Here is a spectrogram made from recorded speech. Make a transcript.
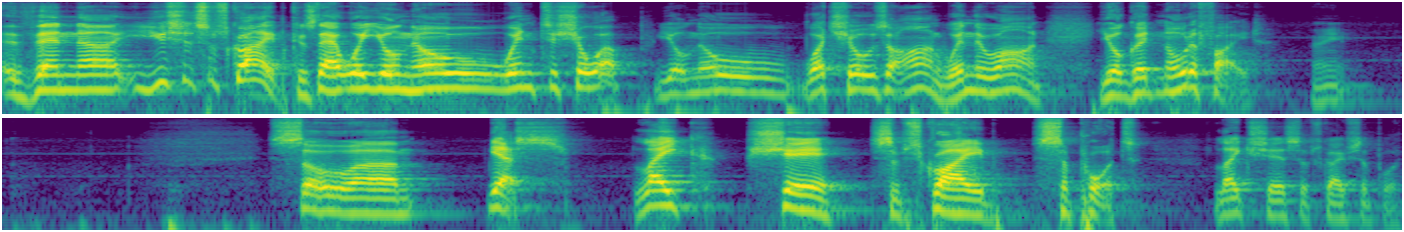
then uh, you should subscribe because that way you'll know when to show up. You'll know what shows are on, when they're on. You'll get notified, right? So, um, yes, like, share, subscribe, support. Like, share, subscribe, support.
